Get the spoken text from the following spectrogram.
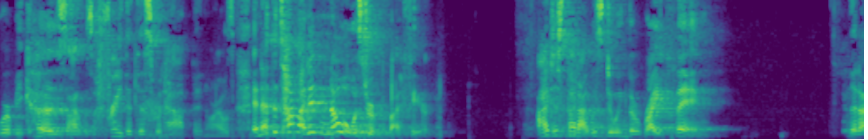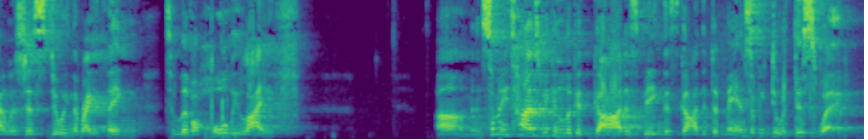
were because I was afraid that this would happen, or I was, and at the time I didn't know it was driven by fear. I just thought I was doing the right thing, that I was just doing the right thing to live a holy life. Um, and so many times we can look at God as being this God that demands that we do it this way.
